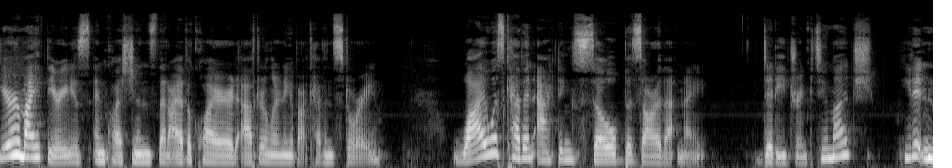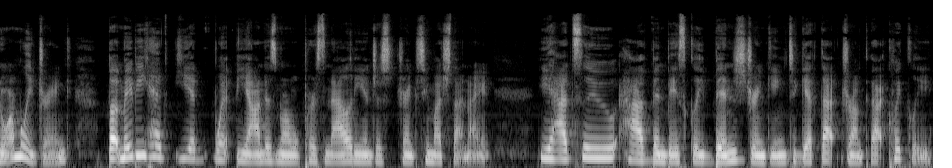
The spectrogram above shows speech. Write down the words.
Here are my theories and questions that I've acquired after learning about Kevin's story. Why was Kevin acting so bizarre that night? Did he drink too much? He didn't normally drink, but maybe he had, he had went beyond his normal personality and just drank too much that night. He had to have been basically binge drinking to get that drunk that quickly,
